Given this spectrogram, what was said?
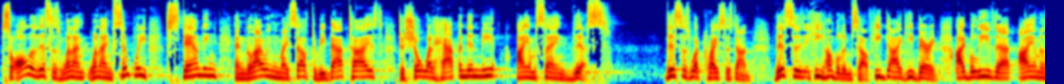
So all of this is when I'm when I'm simply standing and allowing myself to be baptized to show what happened in me, I am saying this. This is what Christ has done. This is he humbled himself. He died, he buried. I believe that I am a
